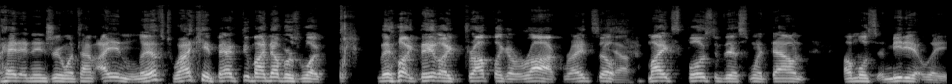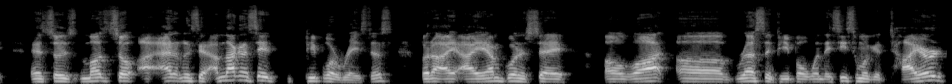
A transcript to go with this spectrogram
had an injury one time. I didn't lift. When I came back, dude, my numbers were like they like they like dropped like a rock, right? So yeah. my explosiveness went down almost immediately. And so, so I, I don't say I'm not going to say people are racist, but I, I am going to say a lot of wrestling people when they see someone get tired,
